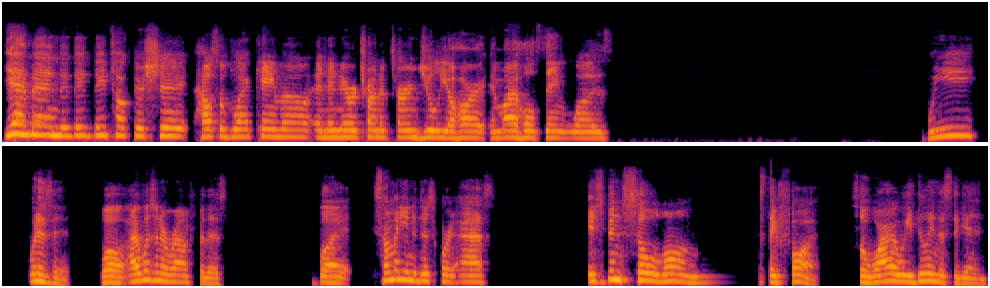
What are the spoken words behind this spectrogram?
yeah, man, they, they talked their shit. House of Black came out, and then they were trying to turn Julia Hart, and my whole thing was, we, what is it? Well, I wasn't around for this, but somebody in the Discord asked, "It's been so long since they fought, so why are we doing this again?"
